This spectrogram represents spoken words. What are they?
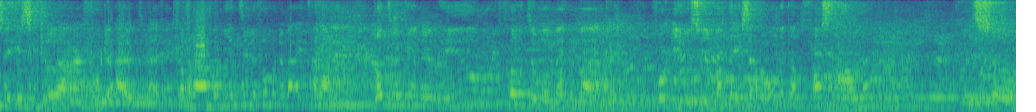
Ilse is klaar voor de uitdrijving. Ik ga vragen om je telefoon erbij te halen. Want we kunnen een heel mooi fotomoment maken voor Ilse. Je mag deze aan de onderkant vasthouden. Goed zo.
